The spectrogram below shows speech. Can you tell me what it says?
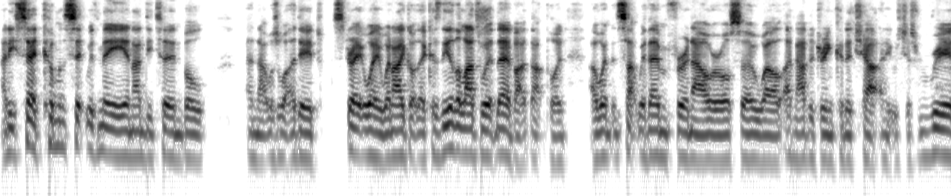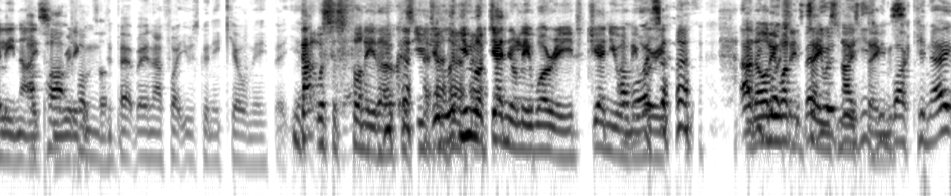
and he said, "Come and sit with me and Andy Turnbull." And that was what I did straight away when I got there because the other lads weren't there. by that point, I went and sat with them for an hour or so while and had a drink and a chat, and it was just really nice Apart and really from the bit when I thought he was going to kill me, but yeah. That was just funny though, because you you look, you look genuinely worried, genuinely worried, and all he wanted to say was nice he's been things. working out.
